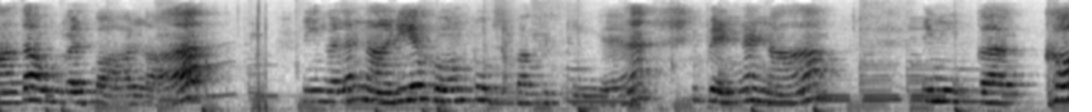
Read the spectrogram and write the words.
நான் தான் உங்கள் பாலா. நீங்கள் தான் நிறைய ஹோம் டூர்ஸ் பார்த்துருக்கீங்க. இப்போ என்னன்னா எங்க அக்கா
